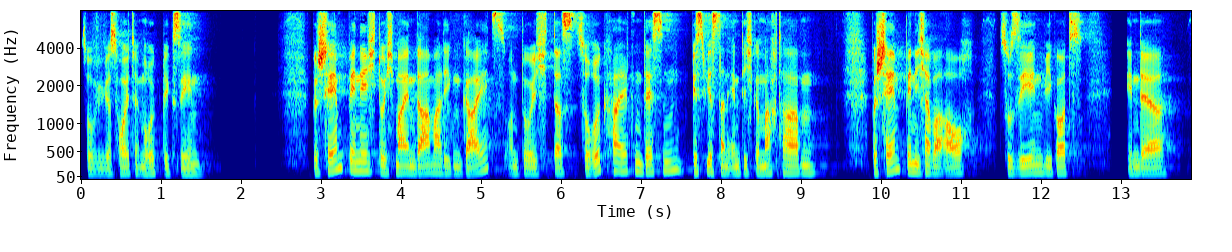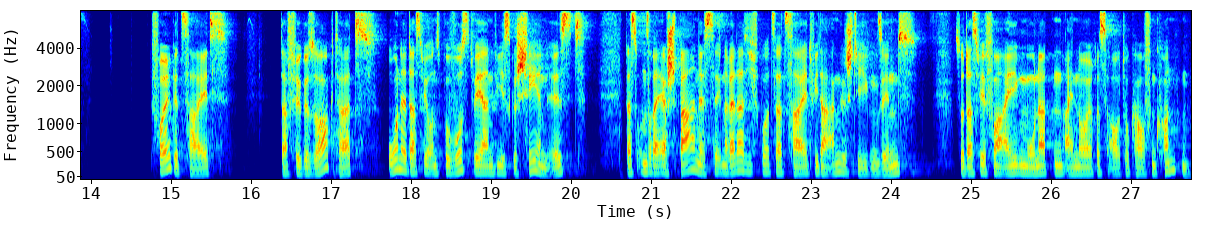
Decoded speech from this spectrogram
so wie wir es heute im Rückblick sehen. Beschämt bin ich durch meinen damaligen Geiz und durch das Zurückhalten dessen, bis wir es dann endlich gemacht haben. Beschämt bin ich aber auch zu sehen, wie Gott in der Folgezeit dafür gesorgt hat, ohne dass wir uns bewusst wären, wie es geschehen ist, dass unsere Ersparnisse in relativ kurzer Zeit wieder angestiegen sind, sodass wir vor einigen Monaten ein neueres Auto kaufen konnten.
